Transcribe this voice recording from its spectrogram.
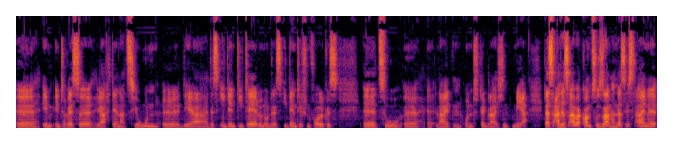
im Interesse ja, der Nation, der, des identitären oder des identischen Volkes äh, zu äh, leiten und dergleichen mehr. Das alles aber kommt zusammen, das ist eine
